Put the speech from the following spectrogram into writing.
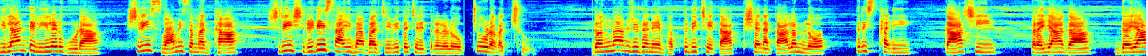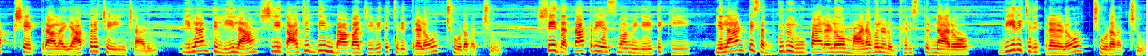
ఇలాంటి లీలలు కూడా శ్రీ స్వామి సమర్థ శ్రీ షిరిడి సాయిబాబా జీవిత చరిత్రలలో చూడవచ్చు. గంగానుజుడనే భక్తుడి చేత క్షణ కాలంలో త్రిస్థలి కాశీ ప్రయాగ గయా క్షేత్రాల యాత్ర చేయించాడు. ఇలాంటి లీల శ్రీ తాజుద్దీన్ బాబా జీవిత చరిత్రలో చూడవచ్చు. శ్రీ దత్తాత్రేయ స్వామి నేటికి ఎలాంటి సద్గురు రూపాలలో మానవులను ఉద్ధరిస్తున్నారో వీరి చరిత్రలలో చూడవచ్చు.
